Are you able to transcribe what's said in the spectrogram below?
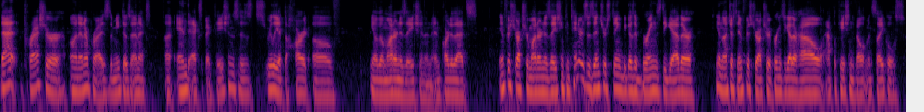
that pressure on enterprise to meet those NX, uh, end expectations is really at the heart of you know the modernization and, and part of that's infrastructure modernization. Containers is interesting because it brings together you know not just infrastructure it brings together how application development cycles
